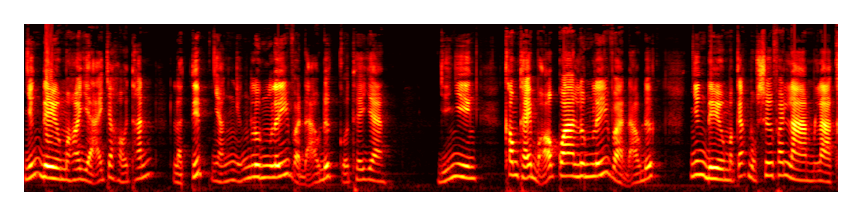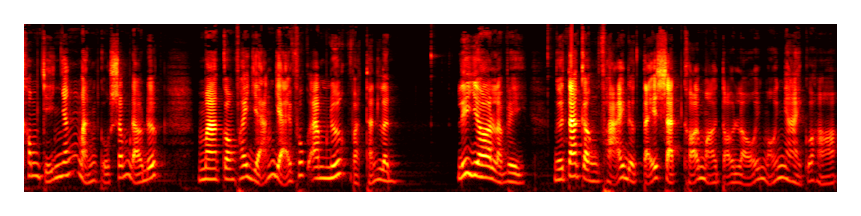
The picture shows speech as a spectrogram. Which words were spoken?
những điều mà họ dạy cho hội thánh là tiếp nhận những luân lý và đạo đức của thế gian. Dĩ nhiên, không thể bỏ qua luân lý và đạo đức, nhưng điều mà các mục sư phải làm là không chỉ nhấn mạnh cuộc sống đạo đức, mà còn phải giảng dạy phúc âm nước và thánh linh. Lý do là vì người ta cần phải được tẩy sạch khỏi mọi tội lỗi mỗi ngày của họ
